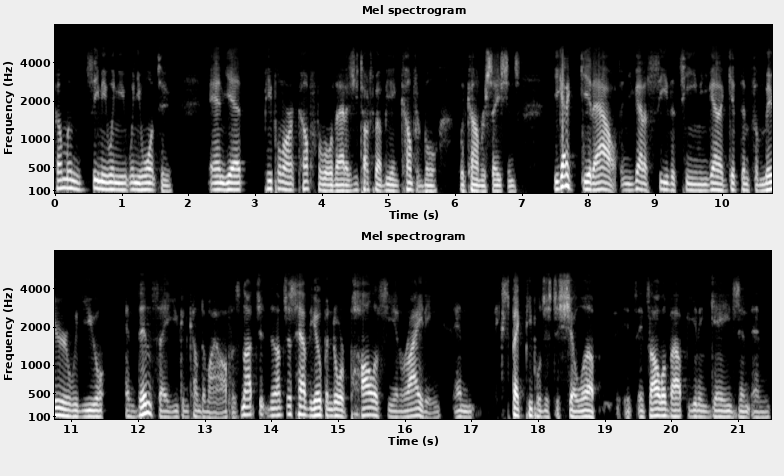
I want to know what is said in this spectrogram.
come and see me when you when you want to. And yet people aren't comfortable with that as you talked about being comfortable with conversations. You got to get out and you got to see the team and you got to get them familiar with you and then say you can come to my office. Not ju- not just have the open door policy in writing and expect people just to show up. It's it's all about being engaged and and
